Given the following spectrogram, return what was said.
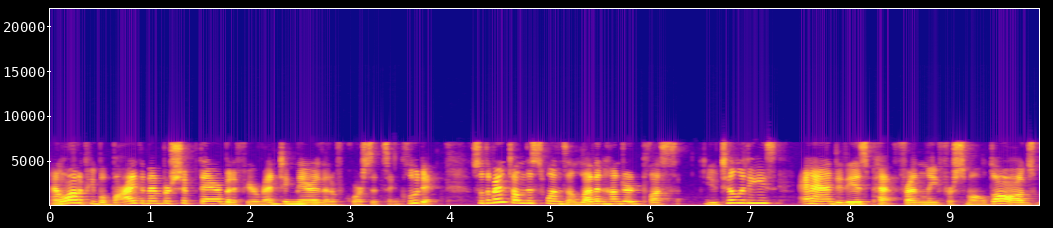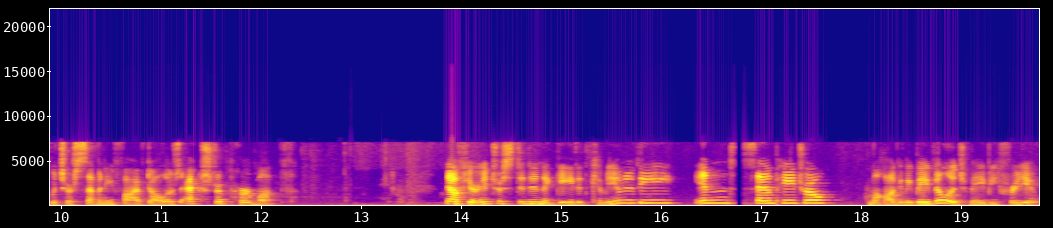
And a lot of people buy the membership there, but if you're renting there, then of course it's included. So the rent on this one's 1100 plus utilities and it is pet friendly for small dogs, which are $75 extra per month. Now, if you're interested in a gated community in San Pedro, Mahogany Bay Village may be for you.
